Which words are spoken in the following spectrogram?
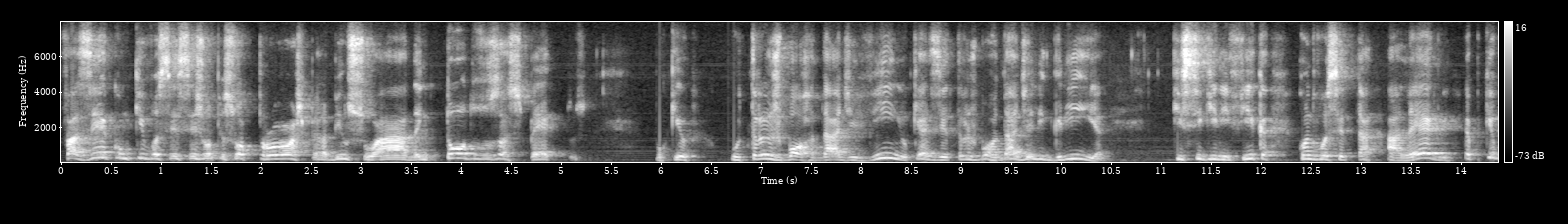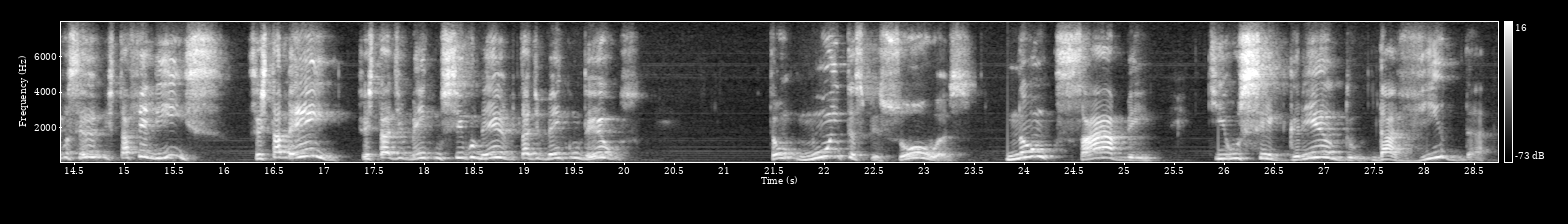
fazer com que você seja uma pessoa próspera, abençoada em todos os aspectos, porque o transbordar de vinho quer dizer transbordar de alegria, que significa quando você está alegre, é porque você está feliz, você está bem, você está de bem consigo mesmo, está de bem com Deus. Então, muitas pessoas não sabem que o segredo da vida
